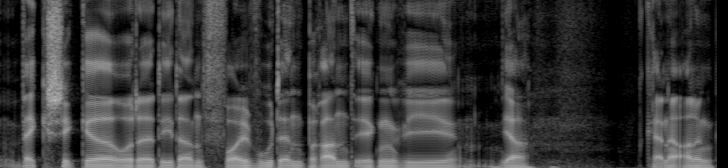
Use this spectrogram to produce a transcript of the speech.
wegschicke oder die dann voll wutentbrannt irgendwie, ja, keine Ahnung,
